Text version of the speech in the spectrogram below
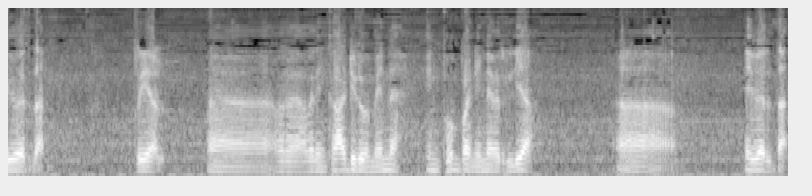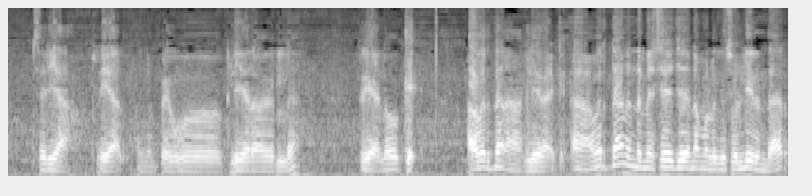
இவர் தான் ரியால் அவரை அவரையும் காட்டிடுவோம். என்ன? இன்ஃபார்ம் பண்ணினவர் இல்லையா? இவர் தான் சரியா? ரியால் கொஞ்சம் கிளியராக இல்லை. ரியால் ஓகே அவர் தான் கிளியர் ஆயிட்டு. அவர் தான் இந்த மெசேஜை நம்மளுக்கு சொல்லியிருந்தார்.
